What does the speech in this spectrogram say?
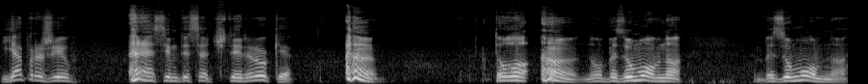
я прожив 74 роки, то ну, безумовно, безумовно,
